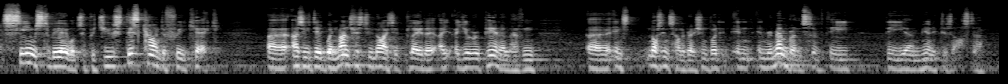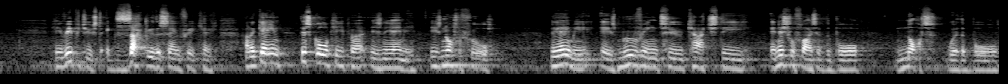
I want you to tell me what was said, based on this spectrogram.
seems to be able to produce this kind of free kick, uh, as he did when Manchester United played a, a, European 11 uh, in, not in celebration, but in, in remembrance of the, the um, Munich disaster. He reproduced exactly the same free kick. And again, this goalkeeper is Niemi. He's not a fool. Niemi is moving to catch the initial flight of the ball, not where the ball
